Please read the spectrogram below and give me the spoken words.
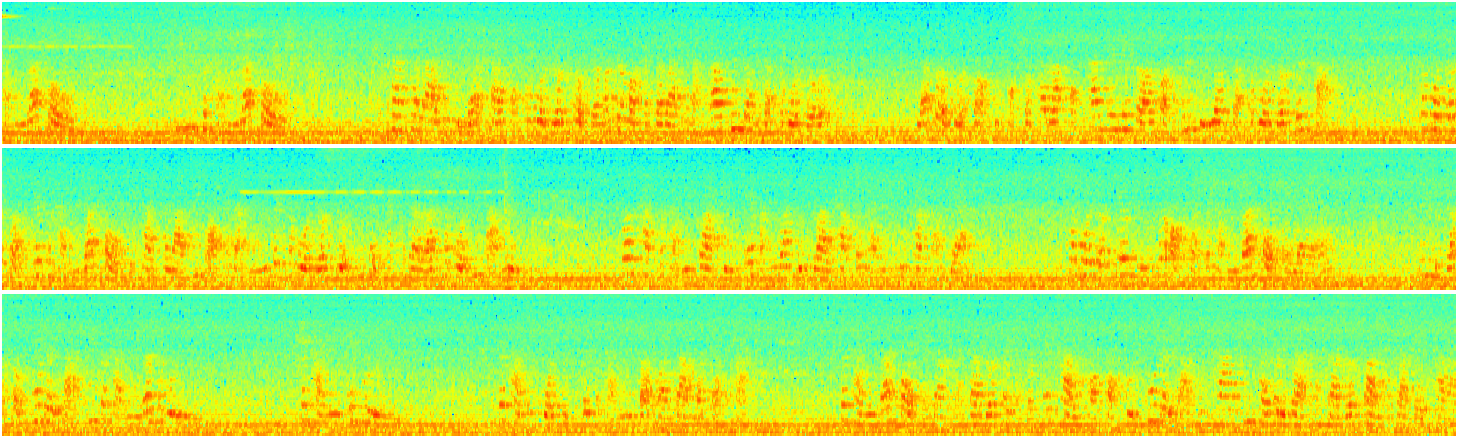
ถานีบ้านโป่งที่นี่สถานีบ้านโป่งทางชลาจะอยู่ด้านซ้ายของขบวนรถโปรดระมัดระวังอันตรายขณะข้าวขึ้นลงจากขบวนรถ และโปรดตรวจสอบสิ่งของสัมภาระของท่านให้เรียบร้อยก่อนขึ้นหรือลงจากขบวนรถด้วยค่ะขบวนรถจอดที่สถานีบ้านโป่งในทางชลาที่สองขณะ กลางกรุงเทพอภิวัตจุดปลายทางสถานีชุมทางขับยาขบวนรถเที่ยวนี้เมื่อออกจากสถานีบ้านโป่งไปแล้วจะหยุดรับส่งผู้โดยสารที่สถานีราชบุรี สถานีเพชรบุรี สถานีหัวหินเป็นสถานีต่อไปตามลำดับค่ะ สถานีบ้านโป่งในนามของการรถไฟแห่งประเทศไทยขอขอบคุณผู้โดยสารทุกท่านที่ใช้บริการของการรถไฟในการเดินทาง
